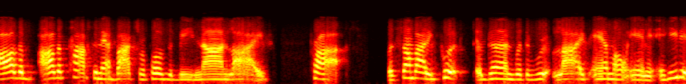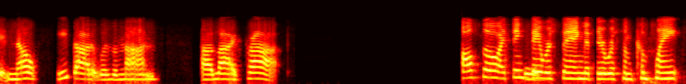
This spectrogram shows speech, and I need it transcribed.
all the all the props in that box were supposed to be non-live props, but somebody put a gun with the live ammo in it, and he didn't know. He thought it was a non-live prop. Also, I think they were saying that there were some complaints.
